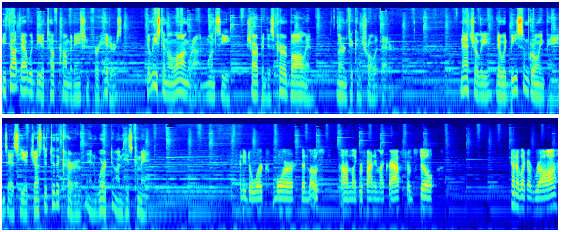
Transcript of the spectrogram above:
He thought that would be a tough combination for hitters, at least in the long run, once he sharpened his curveball and learned to control it better. Naturally, there would be some growing pains as he adjusted to the curve and worked on his command. I need to work more than most on like refining my craft. I'm still kind of like a raw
